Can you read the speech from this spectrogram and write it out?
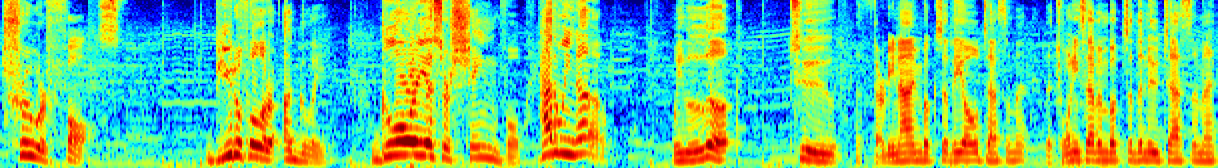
true or false, beautiful or ugly, glorious or shameful, how do we know? We look to the 39 books of the Old Testament, the 27 books of the New Testament,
